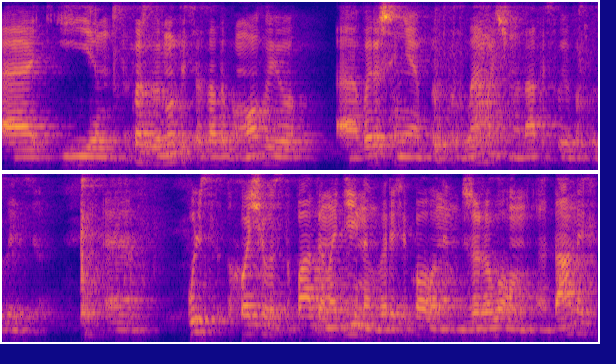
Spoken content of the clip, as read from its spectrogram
е, і також звернутися за допомогою е, вирішення проблеми чи надати свою пропозицію. Е, Пульс хоче виступати надійним верифікованим джерелом даних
